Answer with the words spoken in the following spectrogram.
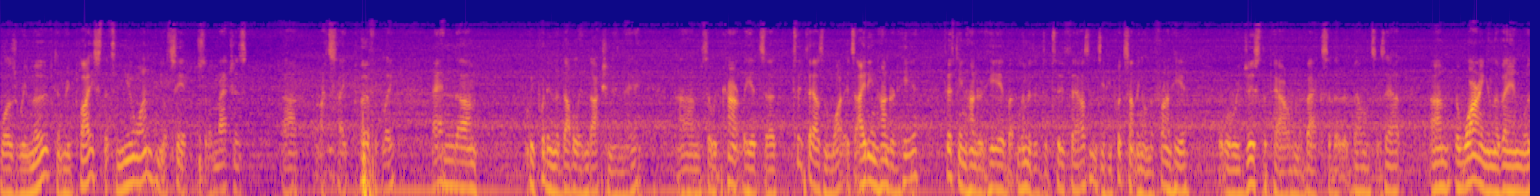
was removed and replaced. That's a new one. You'll see it sort of matches, uh, I'd say, perfectly. And um, we put in a double induction in there. Um, so currently it's a 2000 watt. It's 1800 here, 1500 here, but limited to 2000. If you put something on the front here, it will reduce the power on the back so that it balances out. Um, the wiring in the van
